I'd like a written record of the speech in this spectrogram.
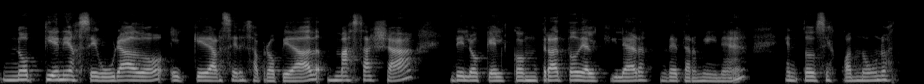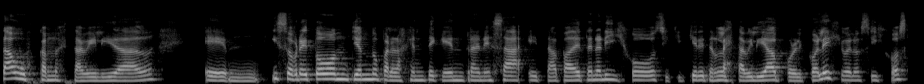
no tiene asegurado el quedarse en esa propiedad más allá de lo que el contrato de alquiler determine. Entonces, cuando uno está buscando estabilidad, Em, y sobre todo entiendo para la gente que entra en esa etapa de tener hijos y que quiere tener la estabilidad por el colegio de los hijos,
